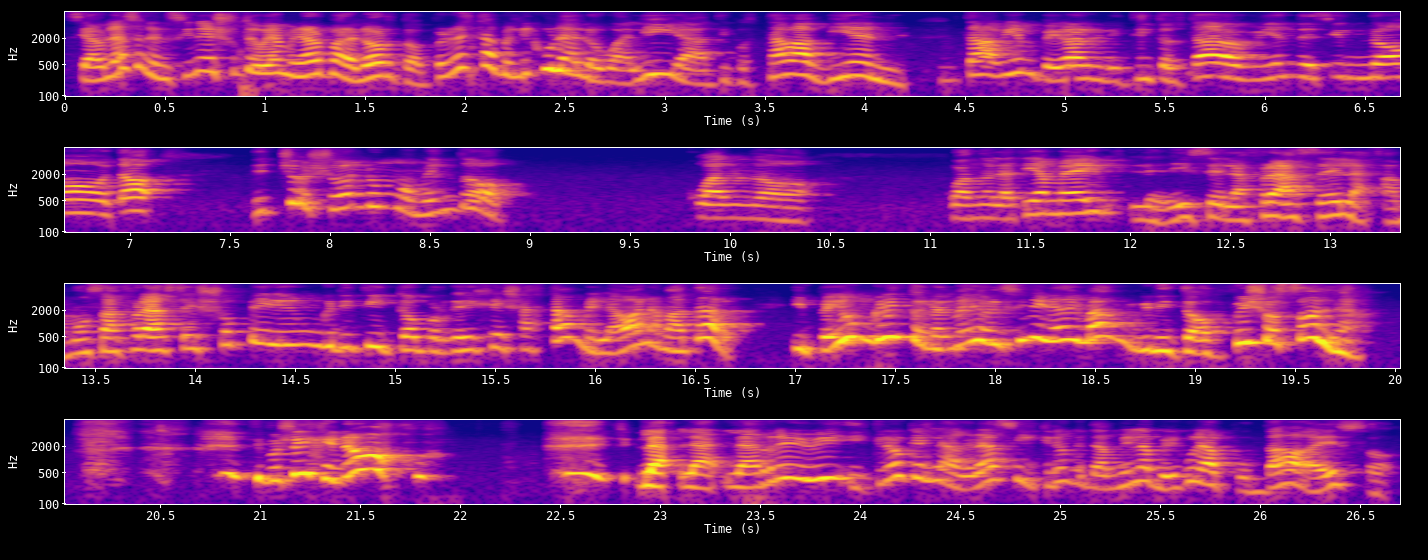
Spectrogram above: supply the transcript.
si hablas en el cine, yo te voy a mirar para el orto, pero en esta película lo valía, tipo, estaba bien, estaba bien pegar grititos, estaba bien decir no, estaba... De hecho, yo en un momento, cuando, cuando la tía May le dice la frase, la famosa frase, yo pegué un gritito porque dije, ya está, me la van a matar. Y pegué un grito en el medio del cine y nadie más gritó, fui yo sola. tipo, yo dije, no, la, la, la reviví y creo que es la gracia y creo que también la película apuntaba a eso.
